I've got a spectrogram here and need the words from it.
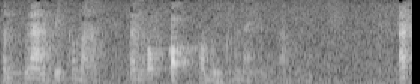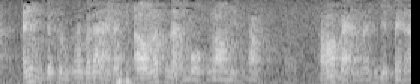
มันล่างบินเข้ามา แล้วมันก็เกาะเข้ามือข้างในนะครับอะอันนี้ผมจะสรุปให้ก็ได้นะเอาลักษณะโบกของเราเนี่ยนะครับถามว่าแบบไหนที่จะเป็นอา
